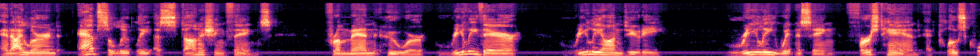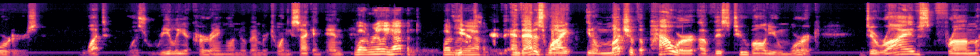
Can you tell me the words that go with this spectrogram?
And I learned absolutely astonishing things from men who were really there, really on duty, really witnessing firsthand at close quarters what was really occurring on November 22nd. And what really happened? What really yes, happened? And that is why, you know, much of the power of this two volume work derives from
